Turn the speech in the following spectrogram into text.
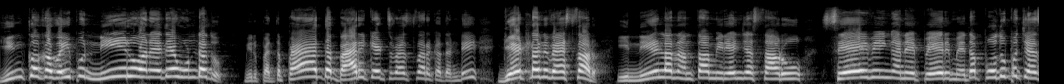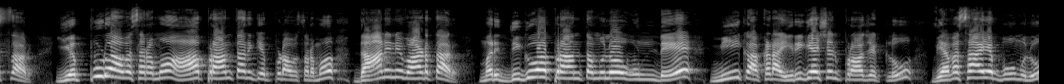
ఇంకొక వైపు నీరు అనేదే ఉండదు. మీరు పెద్ద పెద్ద బ్యారికేడ్స్ వేస్తారు కదండి. గేట్లను వేస్తారు. ఈ నీళ్ళనంతా మీరు ఏం చేస్తారు? సేవింగ్ అనే పేరు మీద పొదుపు చేస్తారు. ఎప్పుడు అవసరమో ఆ ప్రాంతానికి ఎప్పుడు అవసరమో దానిని వాడతారు. మరి దిగువ ప్రాంతంలో ఉండే మీకు అక్కడ ఇరిగేషన్ ప్రాజెక్టులు వ్యవసాయ భూములు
